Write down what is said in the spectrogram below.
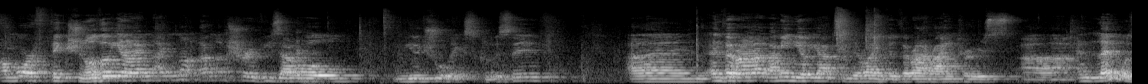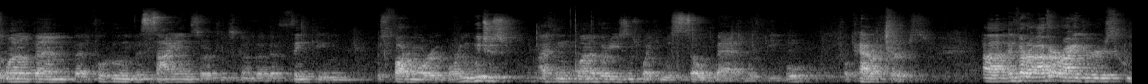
are more fictional, although you know, I'm, I'm, not, I'm not sure if these are all mutually exclusive. And, and there are, I mean, you're, you're absolutely right, but there are writers, uh, and Lem was one of them that for whom the science, or at least kind of the thinking, was far more important, which is, I think, one of the reasons why he was so bad with people, or characters. Uh, and there are other writers who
